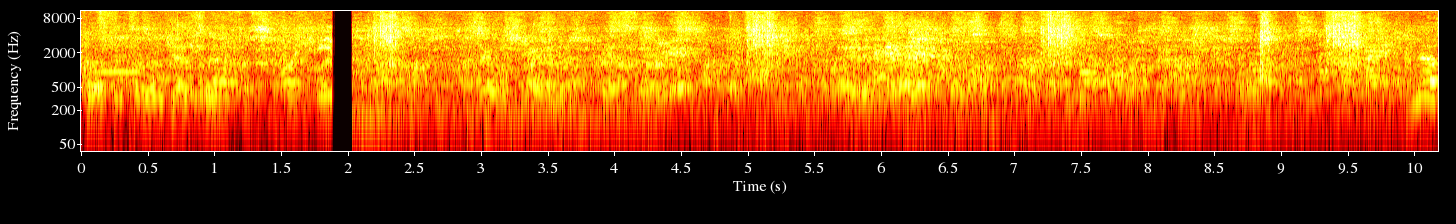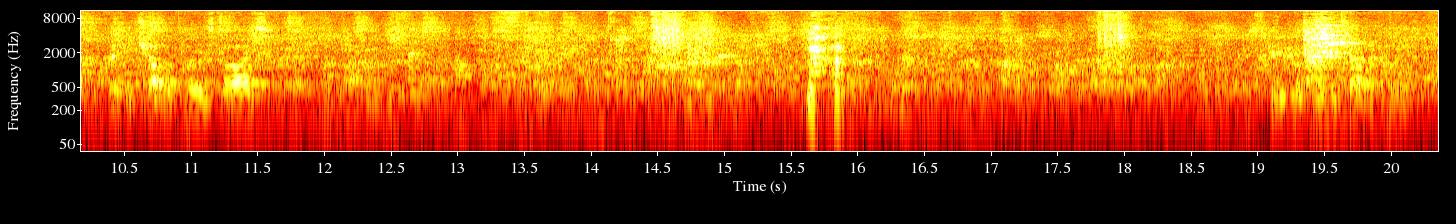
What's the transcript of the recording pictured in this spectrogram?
for. Demonstrating this perfect. And now at each other, please, guys. Keep looking at each other, for please.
